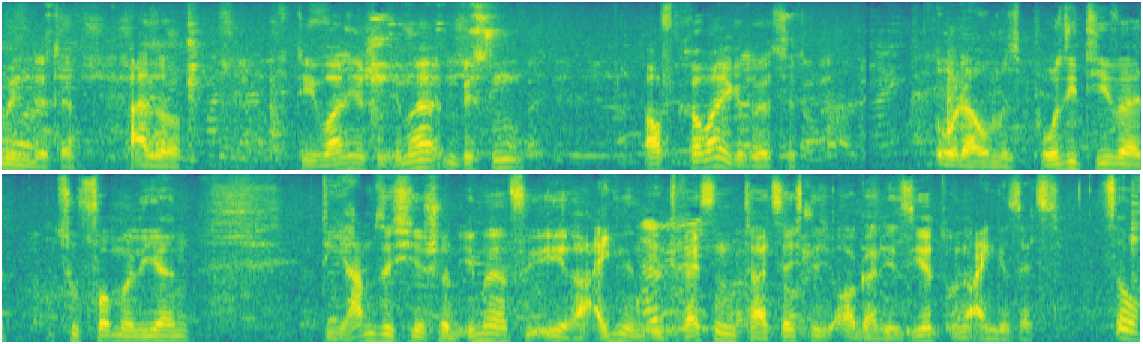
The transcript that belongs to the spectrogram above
mündete. Also die waren hier schon immer ein bisschen auf Krawall gebürstet. Oder um es positiver zu formulieren, die haben sich hier schon immer für ihre eigenen Interessen tatsächlich organisiert und eingesetzt. So,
